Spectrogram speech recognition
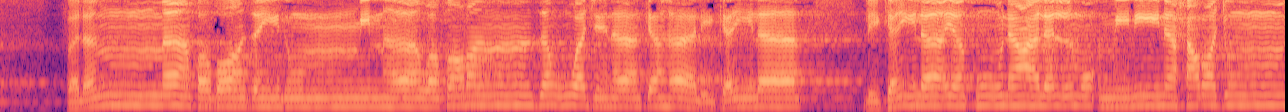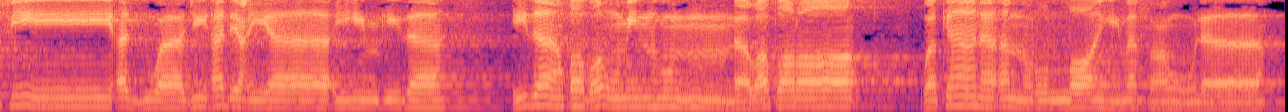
فلما قضى زيد منها وطرا زوجناكها لكي لا لكي لا يكون على المؤمنين حرج في أزواج أدعيائهم إذا إذا قضوا منهن وطرا وكان أمر الله مفعولا.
